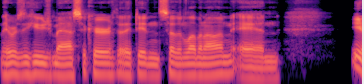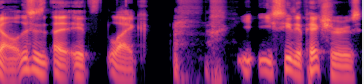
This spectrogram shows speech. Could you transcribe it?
There was a huge massacre that they did in southern Lebanon, and you know, this is uh, it's like you, you see the pictures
